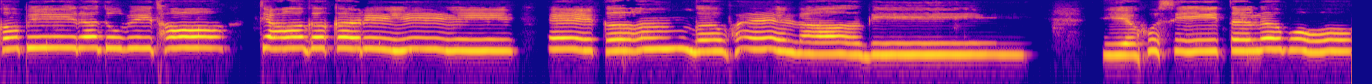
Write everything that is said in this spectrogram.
कबीर दुविधा त्याग करी, एक अंग भय लागी यहु शीतल वो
